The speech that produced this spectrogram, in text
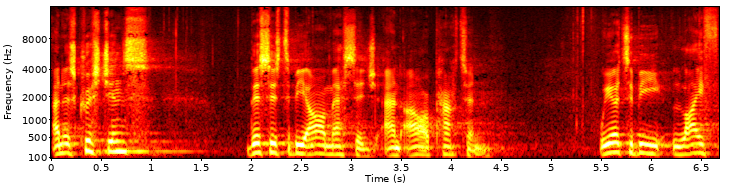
And as Christians, this is to be our message and our pattern. We are to be life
